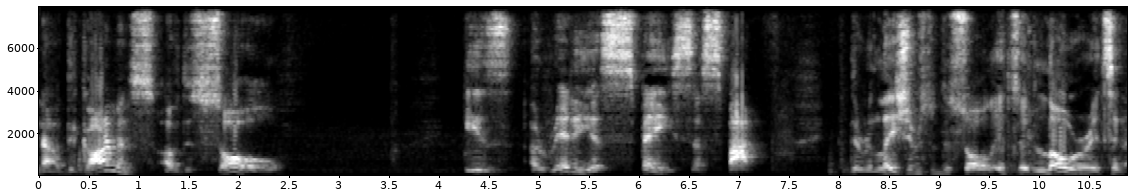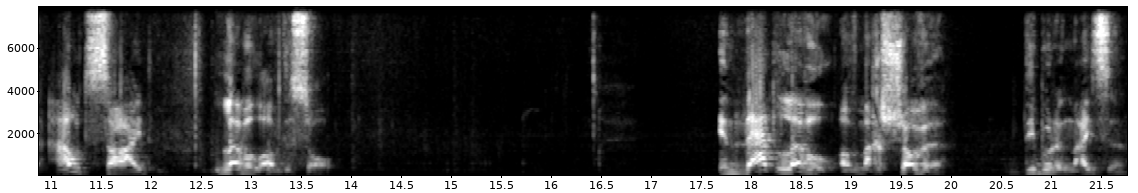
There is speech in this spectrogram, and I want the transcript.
Now, the garments of the soul is already a space, a spot the relations to the soul, it's a lower, it's an outside level of the soul. In that level of machshove, dibur and maisa,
